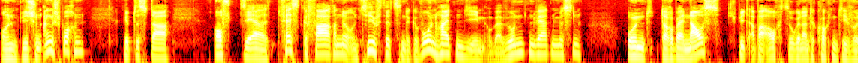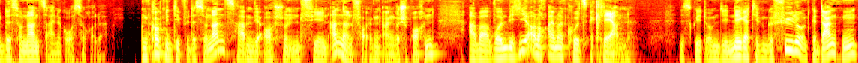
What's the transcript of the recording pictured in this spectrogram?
Und wie schon angesprochen, gibt es da oft sehr festgefahrene und tiefsitzende Gewohnheiten, die eben überwunden werden müssen. Und darüber hinaus spielt aber auch sogenannte kognitive Dissonanz eine große Rolle. Und kognitive Dissonanz haben wir auch schon in vielen anderen Folgen angesprochen, aber wollen wir hier auch noch einmal kurz erklären. Es geht um die negativen Gefühle und Gedanken,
